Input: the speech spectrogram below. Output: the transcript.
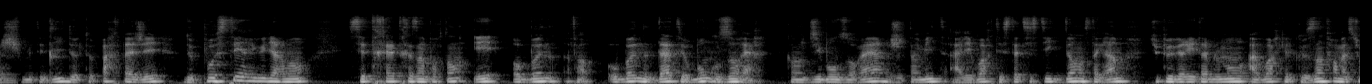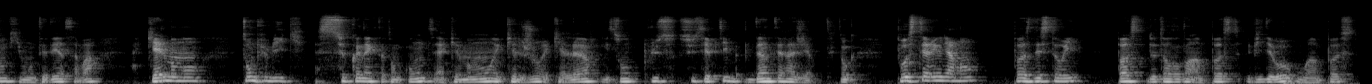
je m'étais dit de te partager, de poster régulièrement. C'est très très important et aux bonnes, enfin, dates et aux bons horaires. Quand je dis bons horaires, je t'invite à aller voir tes statistiques dans Instagram. Tu peux véritablement avoir quelques informations qui vont t'aider à savoir à quel moment ton public se connecte à ton compte et à quel moment et quel jour et quelle heure ils sont plus susceptibles d'interagir. Donc, poster régulièrement, poste des stories, poste de temps en temps un post vidéo ou un post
